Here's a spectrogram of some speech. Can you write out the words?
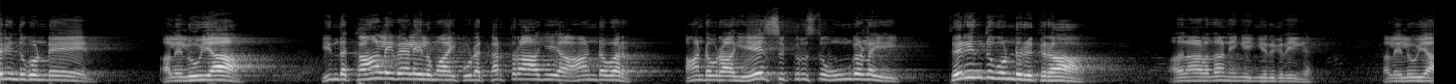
தெரிந்து கொண்டேன். அலை லூயா இந்த காலை வேளையிலுமாய் கூட கர்த்தராகிய ஆண்டவர் ஆண்டவராக இயேசு கிறிஸ்து உங்களை தெரிந்து கொண்டிருக்கிறார். அதனால தான் நீங்கள் இங்கே இருக்கிறீங்க. அலை லூயா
